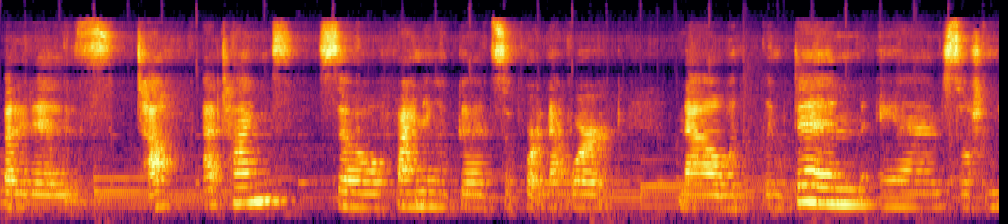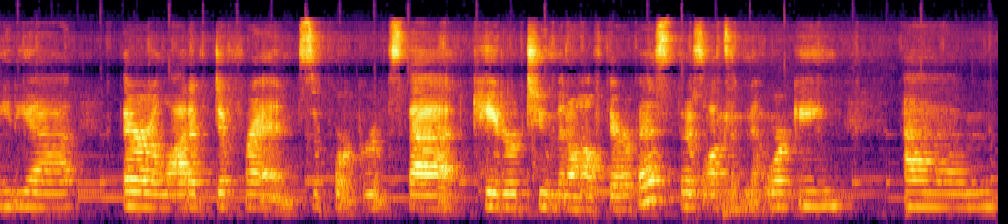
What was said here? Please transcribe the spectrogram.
but it is tough at times. So finding a good support network now with LinkedIn and social media, there are a lot of different support groups that cater to mental health therapists. There's lots of networking um,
